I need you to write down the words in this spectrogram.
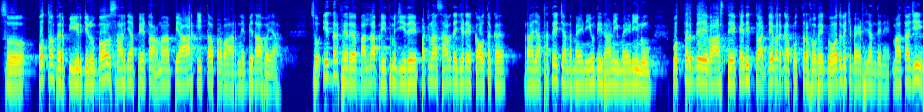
ਸੋ ਉਥੋਂ ਫਿਰ ਪੀਰ ਜੀ ਨੂੰ ਬਹੁਤ ਸਾਰੀਆਂ ਭੇਟਾਵਾਂ, ਪਿਆਰ ਕੀਤਾ, ਪਰਿਵਾਰ ਨੇ ਵਿਦਾ ਹੋਇਆ। ਸੋ ਇੱਧਰ ਫਿਰ ਬਾਲਾ ਪ੍ਰੀਤਮ ਜੀ ਦੇ ਪਟਨਾ ਸਾਹਿਬ ਦੇ ਜਿਹੜੇ ਕੌਤਕ ਰਾਜਾ ਫਤਿਹ ਚੰਦ ਮੈਣੀ ਉਹਦੀ ਰਾਣੀ ਮੈਣੀ ਨੂੰ ਪੁੱਤਰ ਦੇ ਵਾਸਤੇ ਕਹਿੰਦੀ, ਤੁਹਾਡੇ ਵਰਗਾ ਪੁੱਤਰ ਹੋਵੇ, ਗੋਦ ਵਿੱਚ ਬੈਠ ਜਾਂਦੇ ਨੇ। ਮਾਤਾ ਜੀ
